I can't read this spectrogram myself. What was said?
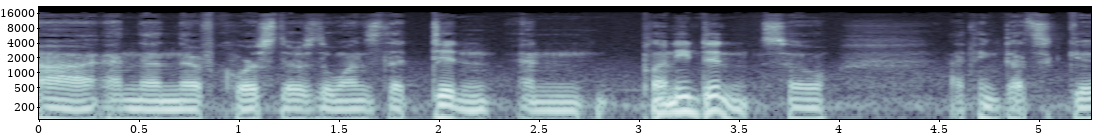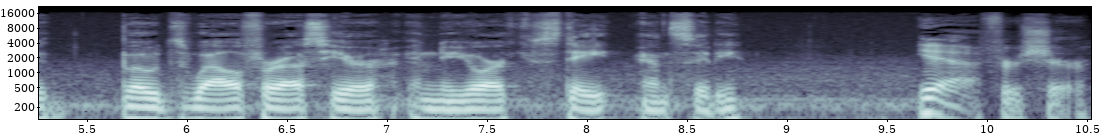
uh, and then of course there's the ones that didn't, and plenty didn't. So I think that's good. Bodes well for us here in New York State and city. Yeah, for sure.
